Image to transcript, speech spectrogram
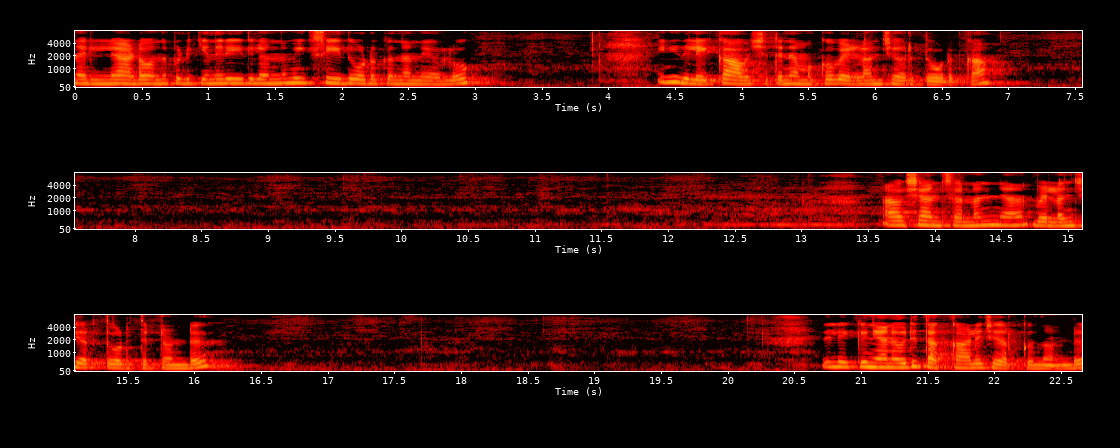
നെല്ലാടോ ഒന്ന് പിടിക്കുന്ന രീതിയിലൊന്ന് മിക്സ് ചെയ്ത് കൊടുക്കുന്നതേ ഉള്ളൂ. ഇനി ഇതിലേക്ക് ആവശ്യത്തിന് നമുക്ക് വെള്ളം ചേർത്ത് കൊടുക്കാം. ആവശ്യാനുസരണം ഞാൻ വെള്ളം ചേർത്ത് കൊടുത്തിട്ടുണ്ട്. ഇതിലേക്ക് ഞാൻ ഒരു തക്കാളി ചേർക്കുന്നുണ്ട്.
